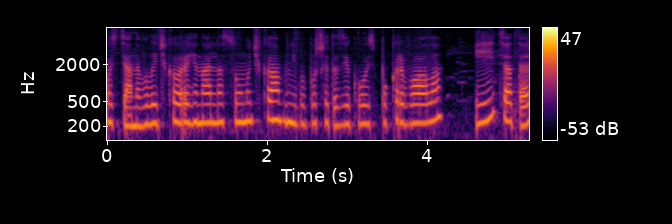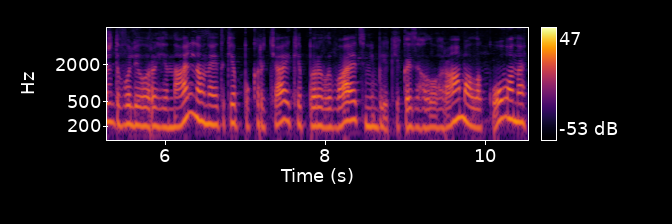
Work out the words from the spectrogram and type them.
Ось ця невеличка оригінальна сумочка, ніби пошита з якогось покривала. І ця теж доволі оригінальна. В неї таке покриття, яке переливається, ніби як якась голограма, лаковане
